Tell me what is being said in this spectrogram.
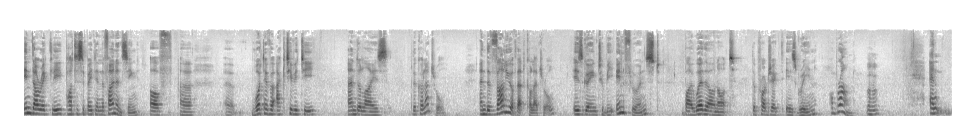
indirectly participate in the financing of uh, uh, whatever activity underlies the collateral. And the value of that collateral is going to be influenced by whether or not the project is green or brown. Mhm. And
